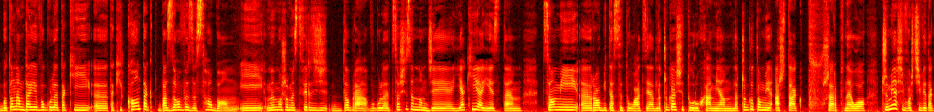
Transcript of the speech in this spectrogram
bo to nam daje w ogóle taki, e, taki kontakt bazowy ze sobą i my możemy stwierdzić, dobra, w ogóle co się ze mną dzieje, jaki ja jestem, co mi e, robi ta sytuacja, dlaczego ja się tu uruchamiam, dlaczego to mnie aż tak pff, szarpnęło, czym ja się właściwie tak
